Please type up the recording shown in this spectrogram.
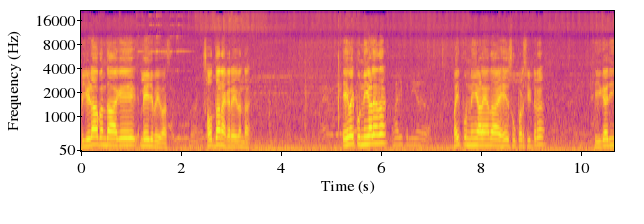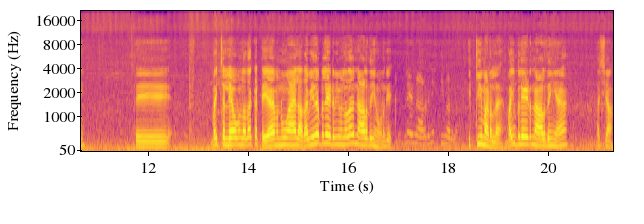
ਵੀ ਜਿਹੜਾ ਬੰਦਾ ਆ ਕੇ ਲੈ ਜਾਵੇ ਬਸ। ਸੌਦਾ ਨਾ ਕਰੇ ਬੰਦਾ। ਇਹ ਬਾਈ ਪੁੰਨੀ ਵਾਲਿਆਂ ਦਾ? ਹਾਂ ਜੀ ਪਨੀਰ ਦਾ। ਬਾਈ ਪੁੰਨੀ ਵਾਲਿਆਂ ਦਾ ਇਹ ਸੁਪਰ ਸੀਡਰ ਠੀਕ ਆ ਜੀ। ਤੇ ਬਾਈ ਚੱਲਿਆ ਉਹ ਮੈਨੂੰ ਲੱਗਦਾ ਘੱਟਿਆ ਮੈਨੂੰ ਐਂ ਲੱਗਦਾ ਵੀ ਇਹਦੇ ਬਲੇਡ ਵੀ ਮੈਨੂੰ ਲੱਗਦਾ ਨਾਲ ਦੇ ਹੀ ਹੋਣਗੇ। ਬਲੇਡ ਨਾਲ ਦੇ ਨਹੀਂ ਕੀ ਮਾਡਲ 21 ਮਾਡਲ ਹੈ। ਬਾਈ ਬਲੇਡ ਨਾਲ ਦੇ ਹੀ ਆ ਅੱਛਾ।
